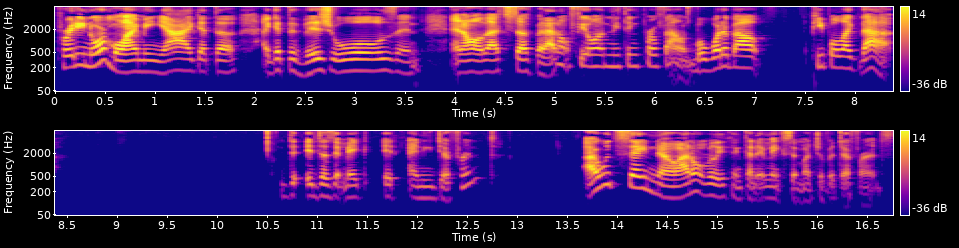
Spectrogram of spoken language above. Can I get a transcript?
pretty normal. I mean, yeah, I get the I get the visuals and and all that stuff, but I don't feel anything profound. But what about people like that? It does it make it any different? I would say no. I don't really think that it makes it much of a difference.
